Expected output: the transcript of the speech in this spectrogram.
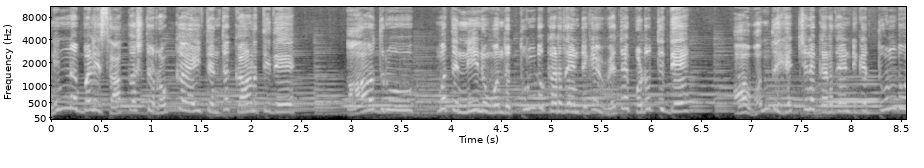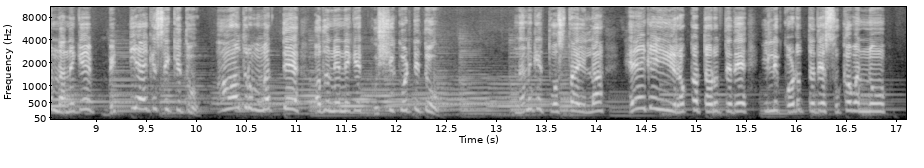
ನಿನ್ನ ಬಳಿ ಸಾಕಷ್ಟು ರೊಕ್ಕ ಐತೆ ಅಂತ ಕಾಣ್ತಿದೆ. ಆದ್ರೂ ಮತ್ತೆ ನೀನು ಒಂದು ತುಂಡು ಕರದಂಟಿಗೆ ವ್ಯತೆ ಪಡುತ್ತಿದ್ದೆ. ಆ ಒಂದು ಹೆಚ್ಚಿನ ಕರದಂಟಿಗೆ ತುಂಡು ನನಗೆ ಬಿಟ್ಟಿಯಾಗಿ ಸಿಕ್ಕಿತು. ಆದ್ರೂ ಮತ್ತೆ ಅದು ನಿನಗೆ ಖುಷಿ ಕೊಟ್ಟಿತು. ನನಗೆ ತೋಸ್ತಾ ಇಲ್ಲ. ಹೇಗೆ ಈ ರೊಕ್ಕ ತರುತ್ತದೆ ಇಲ್ಲಿ ಕೊಡುತ್ತದೆ ಸುಖವನ್ನು?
